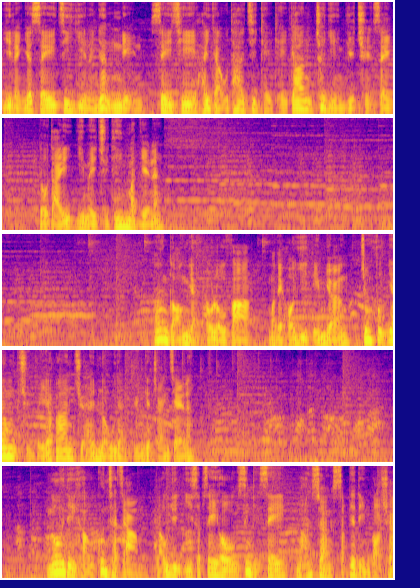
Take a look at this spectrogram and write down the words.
二零一四至二零一五年四次喺犹太节期期间出现月全食。到底意味住啲乜嘢呢？香港人口老化我哋可以点样将福音传俾一班住喺老人院嘅长者呢？爱地球观察站九月二十四号星期四晚上十一点播出。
